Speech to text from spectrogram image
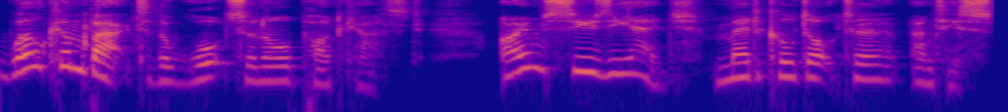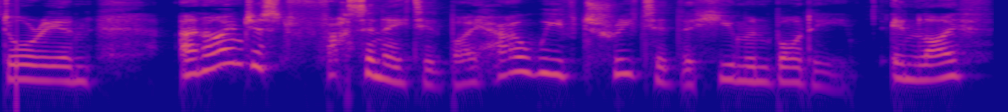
Welcome back to the Warts and All podcast. I'm Suzie Edge, medical doctor and historian, and I'm just fascinated by how we've treated the human body in life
